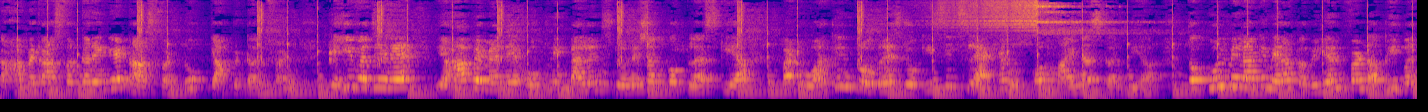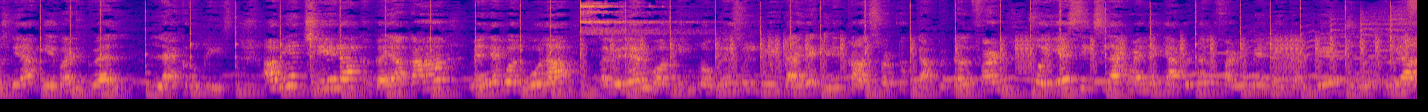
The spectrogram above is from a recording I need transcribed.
कहाँ पे ट्रांसफ़र करेंगे? ट्रांसफ़र टू कैपिटल फंड यही वजह है, यहाँ पे मैंने ओपनिंग बैलेंस डोनेशन को प्लस किया बट वर्क इन प्रोग्रेस जो कि सिक्स लाख है, उसको माइनस कर दिया। तो कुल मिला के मेरा पवेलियन फंड अभी बच गया केवल ट्वेल्व लाख रुपीज़ अब ये छह लाख गया कहाँ? मैंने बोल बोला pavilion work in progress will be directly transfer to capital fund तो ये सिक्स लाख मैंने कैपिटल फंड में लेकर के जोड़ दिया।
